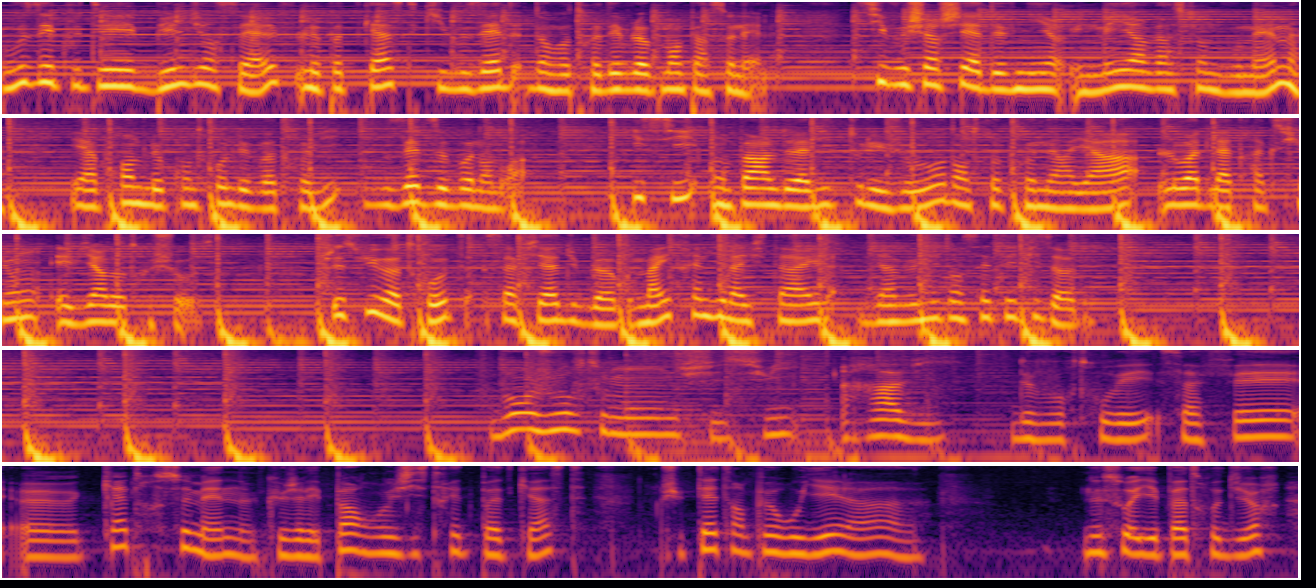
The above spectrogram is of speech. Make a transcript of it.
Vous écoutez Build Yourself, le podcast qui vous aide dans votre développement personnel. Si vous cherchez à devenir une meilleure version de vous-même et à prendre le contrôle de votre vie, vous êtes au bon endroit. Ici, on parle de la vie de tous les jours, d'entrepreneuriat, loi de l'attraction et bien d'autres choses. Je suis votre hôte, Safia du blog My Trendy Lifestyle. Bienvenue dans cet épisode. Bonjour tout le monde, je suis ravie de vous retrouver. Ça fait 4 semaines que j'avais pas enregistré de podcast. Je suis peut-être un peu rouillée là. Ne soyez pas trop dur.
